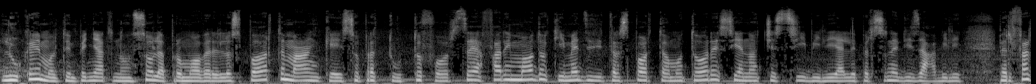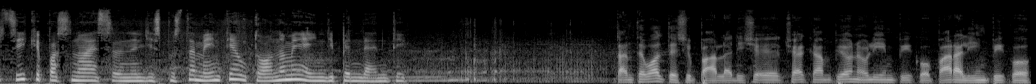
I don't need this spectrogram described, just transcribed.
Luca è molto impegnato non solo a promuovere lo sport, ma anche e soprattutto, forse, a fare in modo che i mezzi di trasporto a motore siano accessibili alle persone disabili, per far sì che possano essere negli spostamenti autonome e indipendenti. Tante volte si parla, dice c'è campione olimpico, paralimpico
